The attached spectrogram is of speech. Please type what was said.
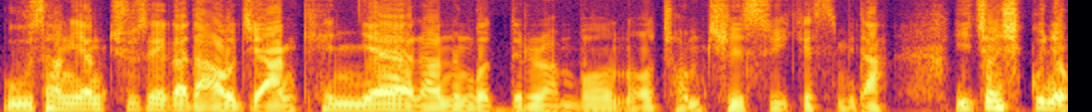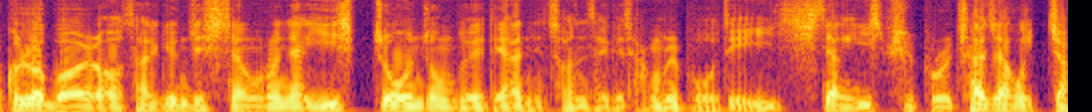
우상향 추세가 나오지 않겠냐라는 것들을 한번 어, 점칠 수 있겠습니다. 2019년 글로벌 어, 살균제 시장으로는 약 20조 원 정도에 대한 전 세계 작물 보호제 이 시장 27%를 차지하고 있죠.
